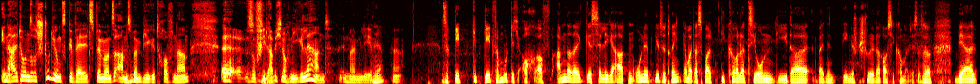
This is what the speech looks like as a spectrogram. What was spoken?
Inhalte unseres Studiums gewälzt, wenn wir uns abends beim Bier getroffen haben. Äh, so viel habe ich noch nie gelernt in meinem Leben. Ja. Ja. Also geht, geht, vermutlich auch auf andere gesellige Arten, ohne Bier zu trinken, aber das war die Korrelation, die da bei den dänischen Studien da rausgekommen ist. Also wer,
